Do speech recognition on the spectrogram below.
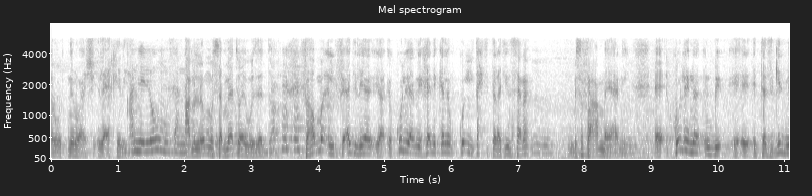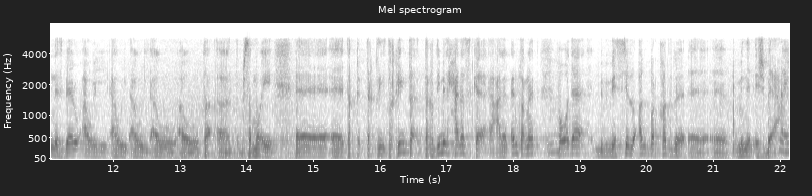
آه. و22 إلى آخره يعني. عاملين لهم مسميات عامل لهم مسميات Y و Z آه فهم الفئات اللي هي يعني كل يعني خلينا نتكلم كل تحت ال 30 سنه بصفة عامة يعني آه، كل آه، التسجيل بالنسبة له أو ال أو ال أو ال أو أو آه، بيسموه إيه؟ تق- تق- تقييم تقديم الحدث على الإنترنت هو ده بيمثل له أكبر قدر من الإشباع.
